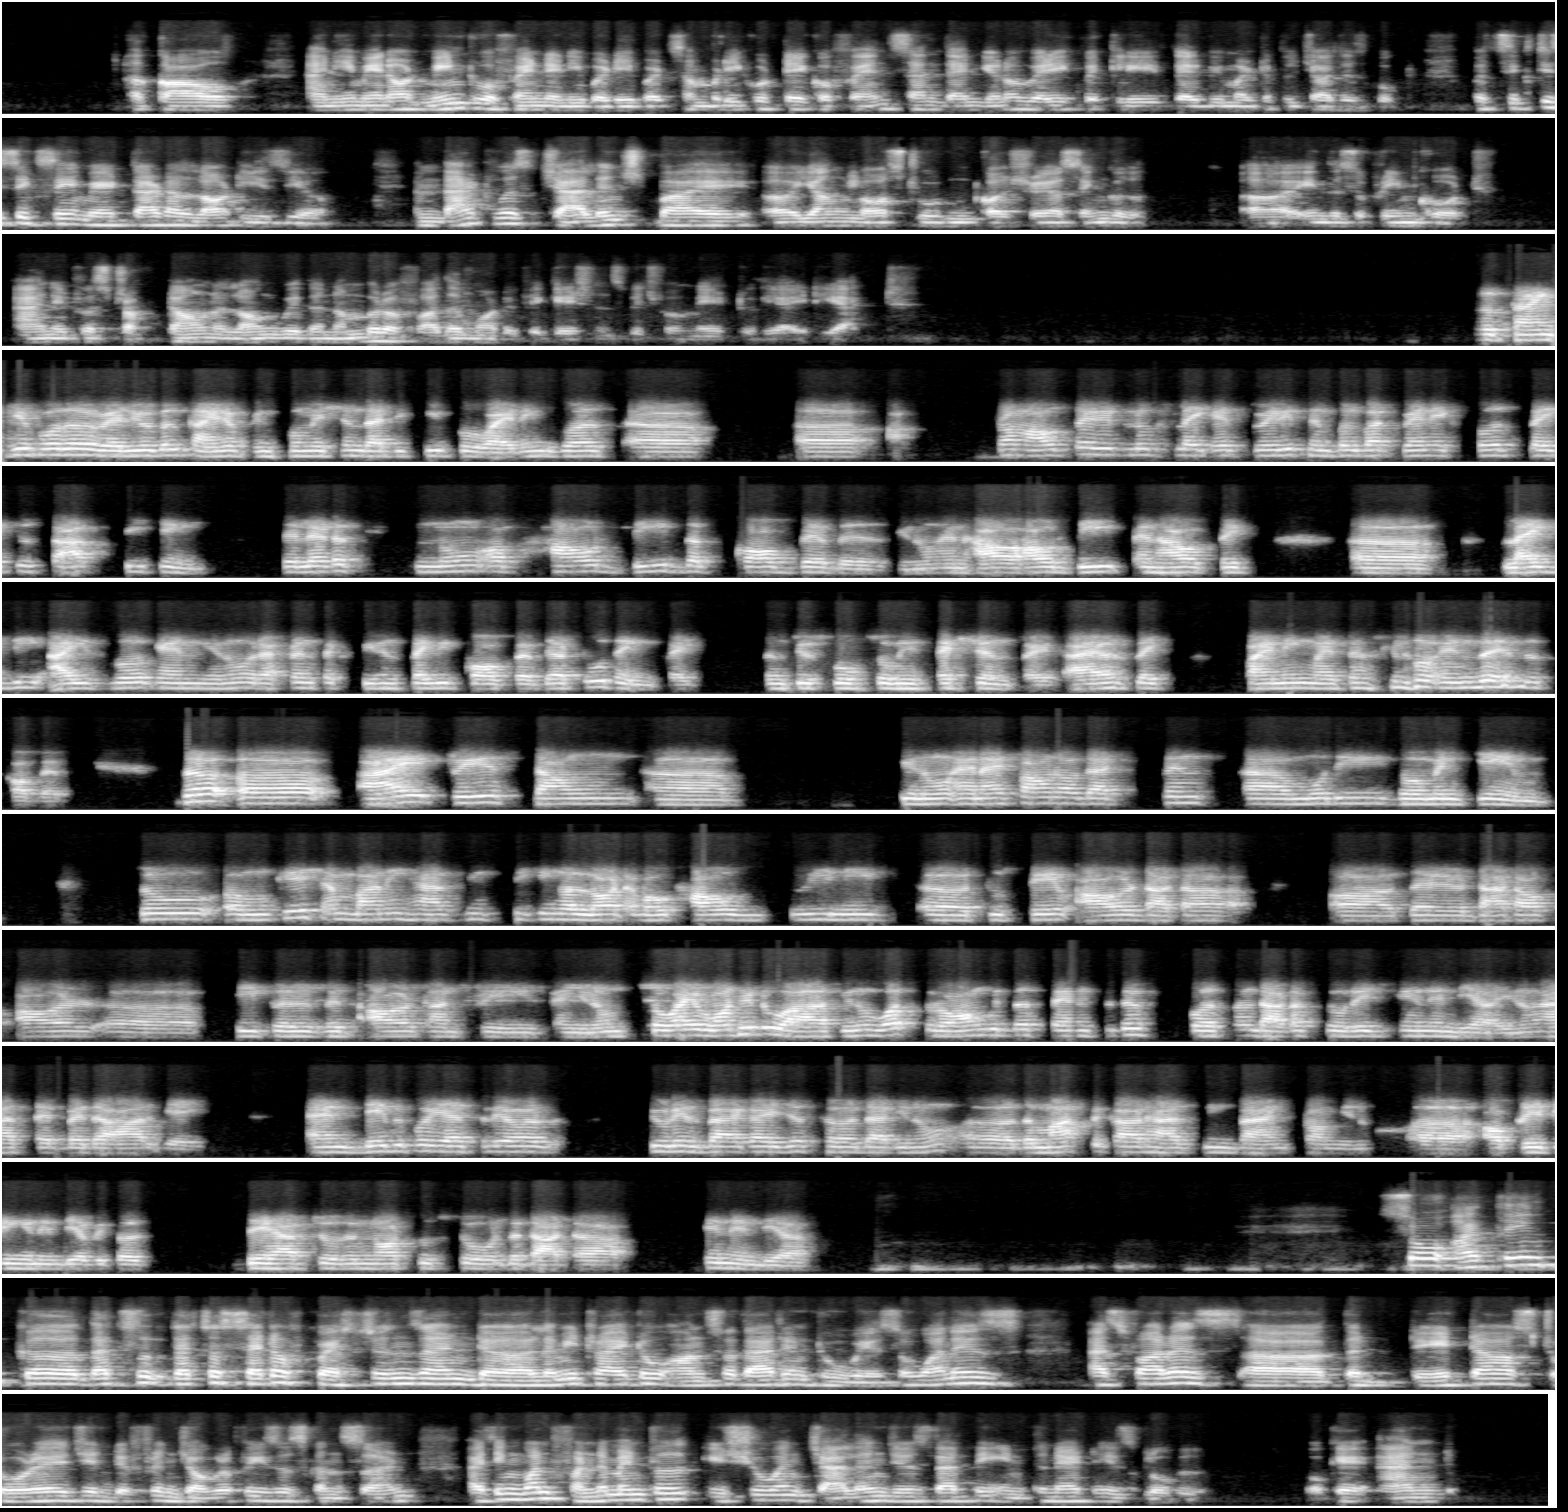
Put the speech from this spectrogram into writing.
a cow and he may not mean to offend anybody, but somebody could take offense and then, you know, very quickly there'll be multiple charges booked. But 66A made that a lot easier. And that was challenged by a young law student called Shreya Singhal uh, in the Supreme Court. And it was struck down along with a number of other modifications which were made to the IT Act. So thank you for the valuable kind of information that you keep providing because uh, uh, from outside it looks like it's very simple, but when experts like you start speaking, they let us know of how deep the cobweb is, you know, and how, how deep and how big, uh, like the iceberg and, you know, reference experience, like the cobweb. There are two things, like since you spoke so many sections, right? I was like finding myself, you know, in the in this cobweb. So uh, I traced down uh, you know, and I found out that since uh, Modi government came, so uh, Mukesh Ambani has been speaking a lot about how we need uh, to save our data, uh, the data of our uh, people with our countries, and you know. So I wanted to ask, you know, what's wrong with the sensitive personal data storage in India? You know, as said by the RBI. And day before yesterday or few days back, I just heard that you know uh, the Mastercard has been banned from you know operating in India because they have chosen not to store the data in India? So I think uh, that's a, that's a set of questions, and uh, let me try to answer that in two ways. So one is as far as uh, the data storage in different geographies is concerned, I think one fundamental issue and challenge is that the internet is global. Okay, and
